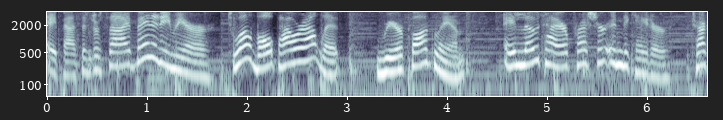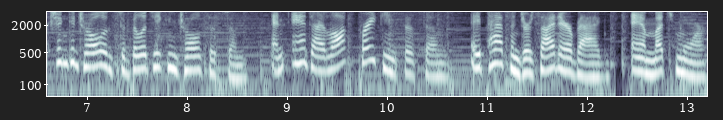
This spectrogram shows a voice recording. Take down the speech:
a passenger side vanity mirror, 12-volt power outlets, rear fog lamps, a low tire pressure indicator, traction control and stability control systems, an anti-lock braking system, a passenger side airbag, and much more.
